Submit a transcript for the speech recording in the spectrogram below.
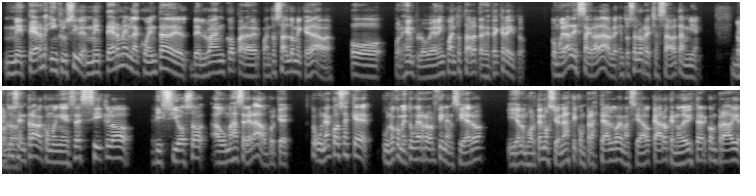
meterme, inclusive meterme en la cuenta del banco para ver cuánto saldo me quedaba, o por ejemplo, ver en cuánto estaba la tarjeta de crédito, como era desagradable, entonces lo rechazaba también. Entonces entraba como en ese ciclo vicioso aún más acelerado, porque una cosa es que uno comete un error financiero y a lo mejor te emocionaste y compraste algo demasiado caro que no debiste haber comprado,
